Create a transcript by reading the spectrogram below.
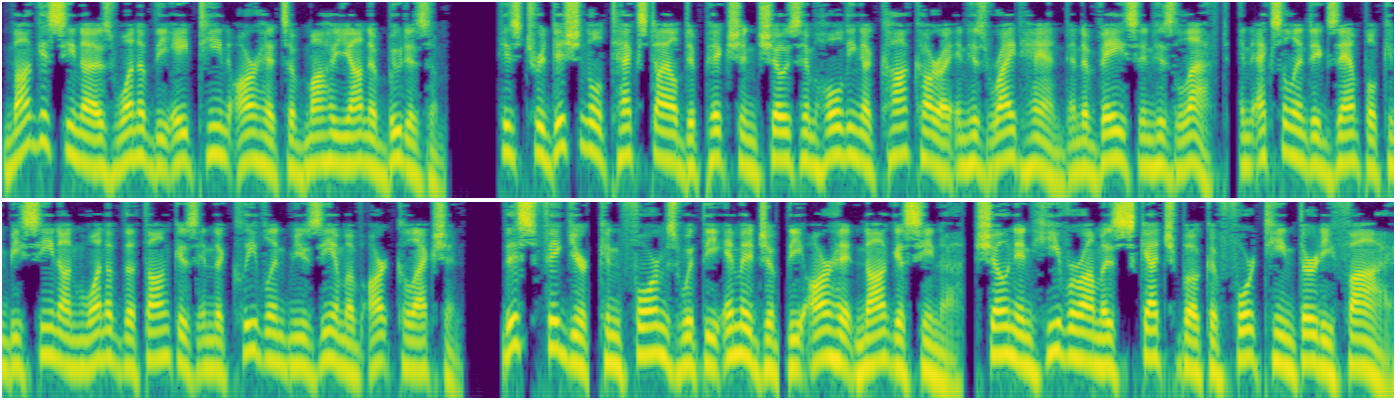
Nagasena is one of the 18 arhats of Mahayana Buddhism. His traditional textile depiction shows him holding a khakkhara in his right hand and a vase in his left. An excellent example can be seen on one of the thangkas in the Cleveland Museum of Art collection. This figure conforms with the image of the Arhat Nagasena, shown in Heevarama's sketchbook of 1435,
